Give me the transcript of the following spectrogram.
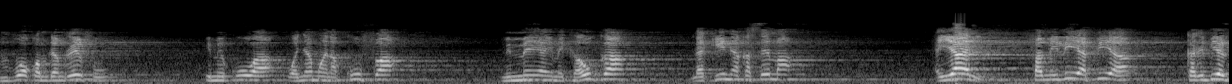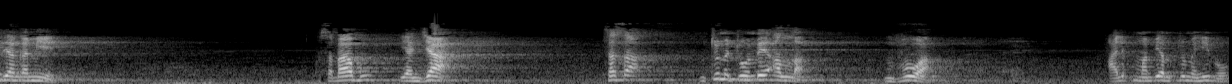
mvua kwa muda mrefu imekuwa wanyama wanakufa mimea imekauka lakini akasema iyali familia pia karibia ziangamie. Kwa sababu ya njaa. Sasa mtume tuombee Allah mvua. Alipomwambia mtume hivyo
